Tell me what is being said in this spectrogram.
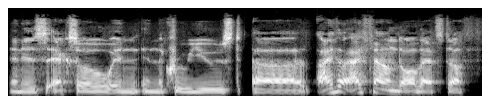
and his XO and, and the crew used. Uh, I thought I found all that stuff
